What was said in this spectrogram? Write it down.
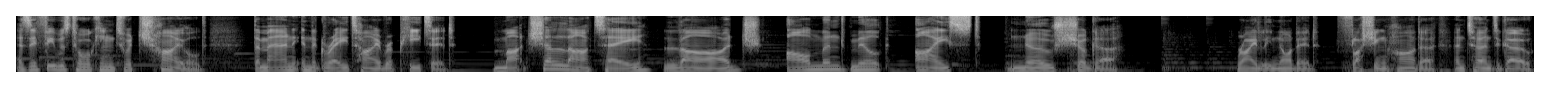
as if he was talking to a child, the man in the grey tie repeated Matcha latte, large, almond milk, iced, no sugar. Riley nodded, flushing harder, and turned to go,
